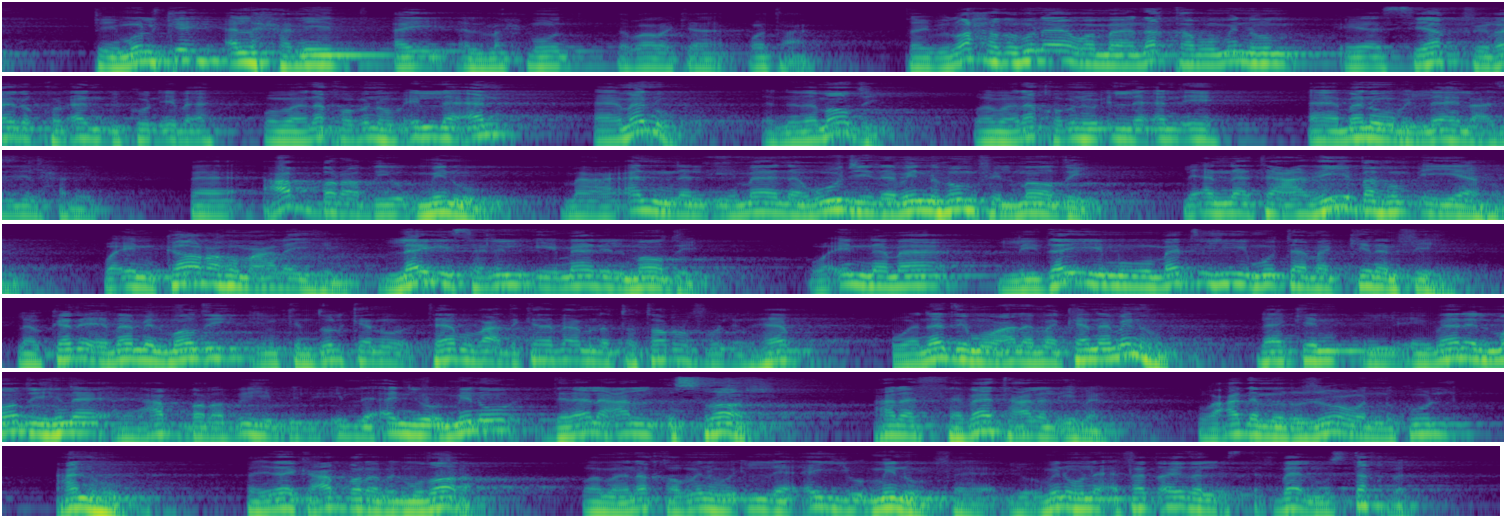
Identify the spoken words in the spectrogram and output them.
في ملكه الحميد أي المحمود تبارك وتعالى طيب لاحظوا هنا وما نقموا منهم السياق في غير القرآن بيكون إيه بقى؟ وما نقموا منهم إلا أن آمنوا لأن ده ماضي وما نقموا منهم إلا أن إيه؟ آمنوا بالله العزيز الحميد فعبر بيؤمنوا مع أن الإيمان وجد منهم في الماضي لأن تعذيبهم إياهم وإنكارهم عليهم ليس للإيمان الماضي وإنما لديمومته متمكنا فيه. لو كان الإمام الماضي يمكن دول كانوا تابوا بعد كده بقى من التطرف والإرهاب وندموا على ما كان منهم. لكن الإيمان الماضي هنا عبر به إلا أن يؤمنوا دلالة على الإصرار على الثبات على الإيمان وعدم الرجوع والنكول عنه. فلذلك عبر بالمضارع. وما نقوا منه إلا أن يؤمنوا. فيؤمنوا هنا أفاد أيضا الاستقبال المستقبل.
